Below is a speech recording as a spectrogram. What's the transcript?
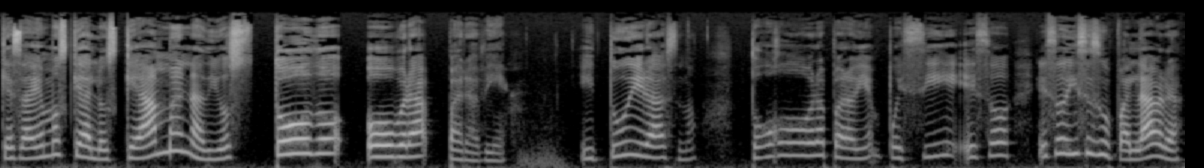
Que sabemos que a los que aman a Dios todo obra para bien. Y tú dirás, ¿no? Todo obra para bien, pues sí, eso, eso dice su palabra.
